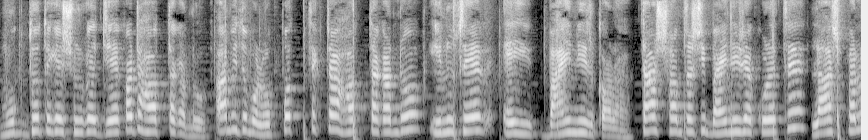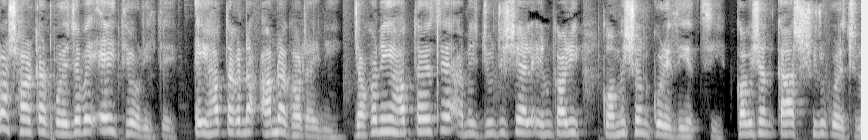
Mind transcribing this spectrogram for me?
মুগ্ধ থেকে শুরু করে যে কটা হত্যাকাণ্ড, আমি তো বলব প্রত্যেকটা হত্যাকাণ্ড ইনুসের এই বাহিনীর করা। তার সন্ত্রাসী বাহিনীরা করেছে, লাশ পেল সরকার পড়ে যাবে এই থিওরিতে। এই হত্যাকাণ্ড আমরা ঘটাইনি। যখন এই হত্যা হয়েছে, আমি জুডিশিয়াল ইনকোয়ারি কমিশন করে দিয়েছি। কমিশন কাজ শুরু করেছিল,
